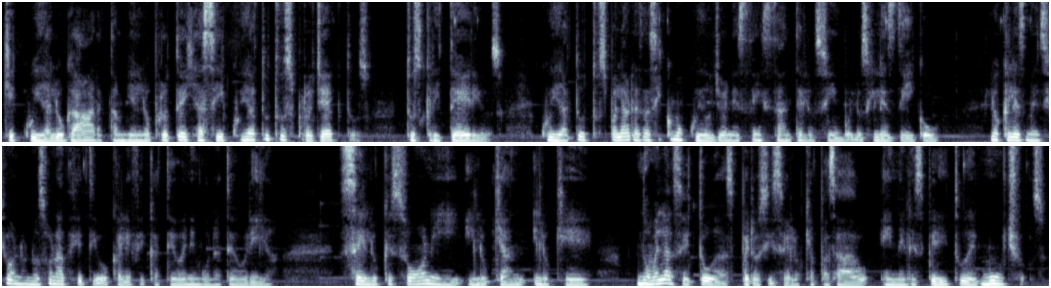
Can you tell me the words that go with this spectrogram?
que cuida el hogar, también lo protege. Así cuida tú tus proyectos, tus criterios, cuida tú tus palabras, así como cuido yo en este instante los símbolos. Y les digo, lo que les menciono no es un adjetivo calificativo de ninguna teoría. Sé lo que son y, lo que han, y lo que no me las sé todas, pero sí sé lo que ha pasado en el espíritu de muchos,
